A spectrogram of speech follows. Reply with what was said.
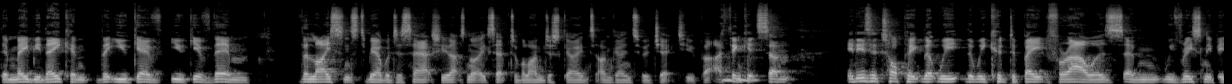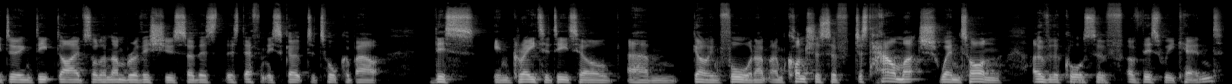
then maybe they can that you give you give them the license to be able to say actually that's not acceptable. I'm just going to I'm going to eject you. But I think it's um it is a topic that we that we could debate for hours, and we've recently been doing deep dives on a number of issues. So there's there's definitely scope to talk about this in greater detail um, going forward. I'm, I'm conscious of just how much went on over the course of, of this weekend,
